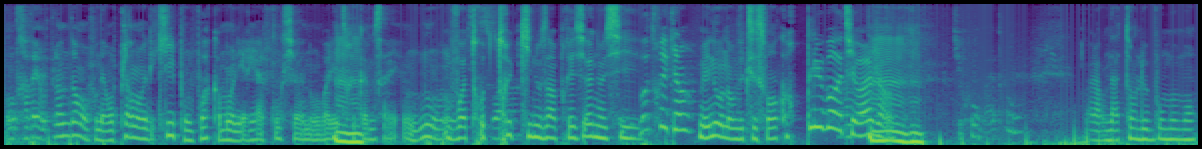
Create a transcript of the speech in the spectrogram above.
On travaille en plein dedans. On est en plein dans les clips. On voit comment les réals fonctionnent. On voit les trucs comme ça. Et Nous, On voit trop de trucs qui nous impressionnent aussi. Beau truc, hein. Mais nous, on a envie que ce soit encore plus beau, tu vois. Genre. Du coup, on va attendre. voilà, on attend le bon moment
